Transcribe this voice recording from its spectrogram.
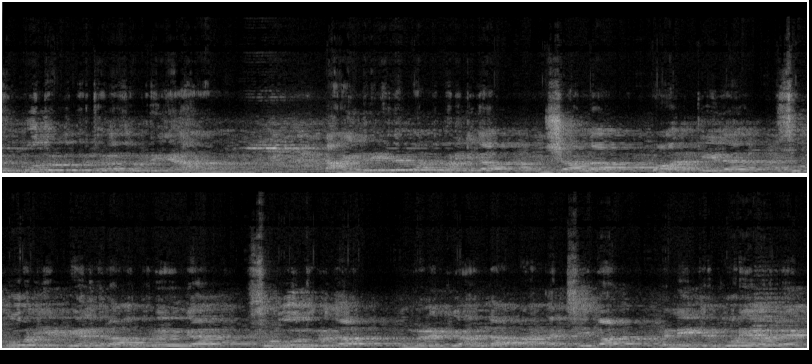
சுபு தொழுது முடிச்சோன சொல்றீங்க நான் நான் எதிர்க்கிட்ட பத்து மணிக்கு தான் இன்ஷால்லா வாழ்க்கையில சுபுவை நீங்க பேருந்தலாக தொழுங்க. சுபு தொழுதால் உங்களுக்கு அல்லா பறக்கச் செய்வான். நேற்று கூறியவர்கள்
